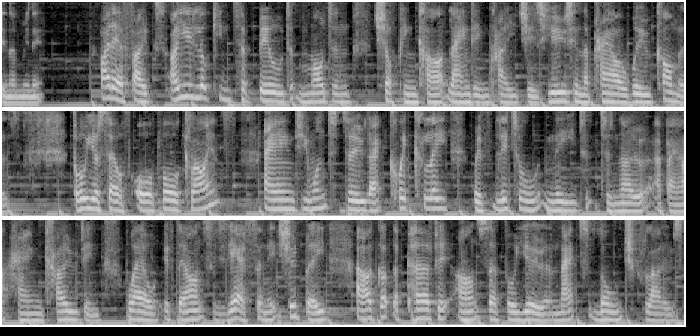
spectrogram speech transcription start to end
in a minute. Hi there, folks. Are you looking to build modern shopping cart landing pages using the power of WooCommerce for yourself or for clients? And you want to do that quickly with little need to know about hand coding? Well, if the answer is yes, and it should be, I've got the perfect answer for you, and that's Launch Flows.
